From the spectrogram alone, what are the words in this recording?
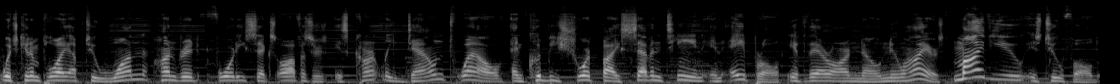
which can employ up to 146 officers, is currently down 12 and could be short by 17 in April if there are no new hires. My view is twofold.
